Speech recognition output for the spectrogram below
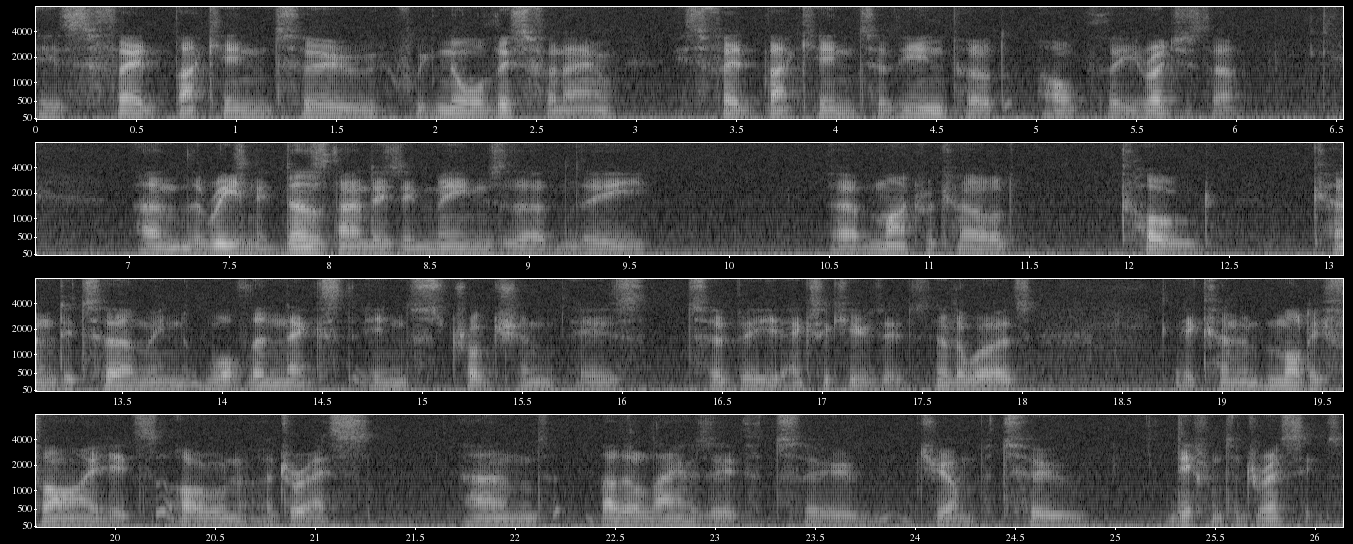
is fed back into, if we ignore this for now, is fed back into the input of the register. And the reason it does that is it means that the uh, microcode code can determine what the next instruction is to be executed. In other words, it can modify its own address and that allows it to jump to different addresses.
